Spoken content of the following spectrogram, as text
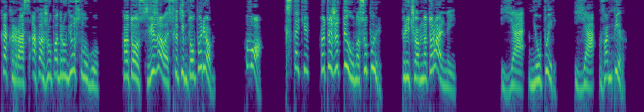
как раз окажу подруге услугу, а то связалась с каким-то упырем. Во, кстати, это же ты у нас упырь, причем натуральный. Я не упырь, я вампир.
